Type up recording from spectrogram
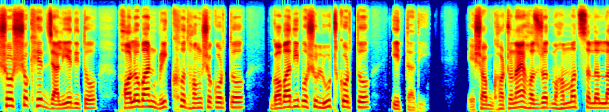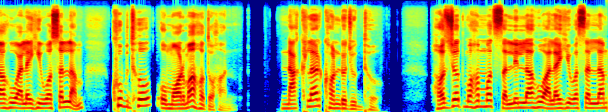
শস্যক্ষেত জ্বালিয়ে দিত, ফলবান বৃক্ষ ধ্বংস করত, গবাদি পশু লুট করত ইত্যাদি। এসব ঘটনায় হজরত মোহাম্মদ সাল্লাল্লাহু আলহি ওয়াসাল্লাম ক্ষুব্ধ ও মর্মাহত হন। নাখলার খণ্ডযুদ্ধ। হজরত মোহাম্মদ সাল্লিল্লাহু আলাইহি ওয়াসাল্লাম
